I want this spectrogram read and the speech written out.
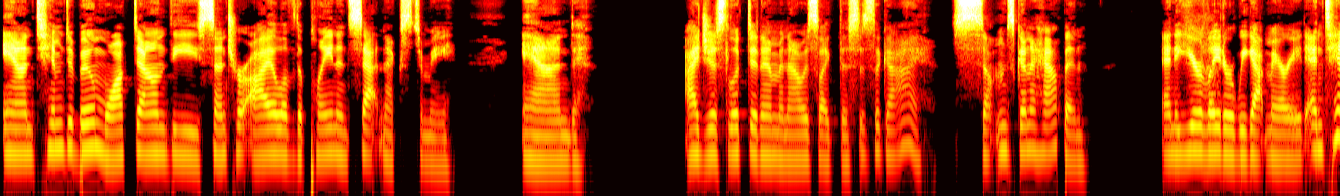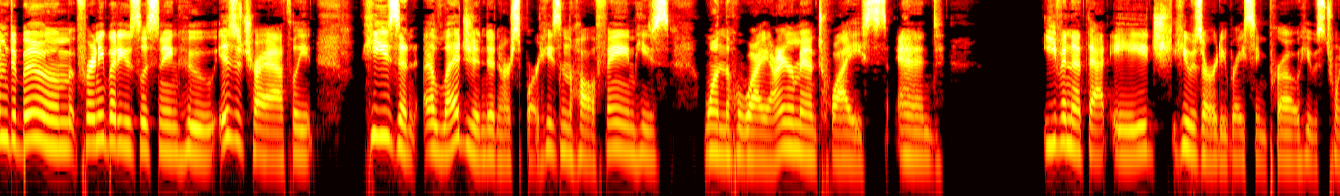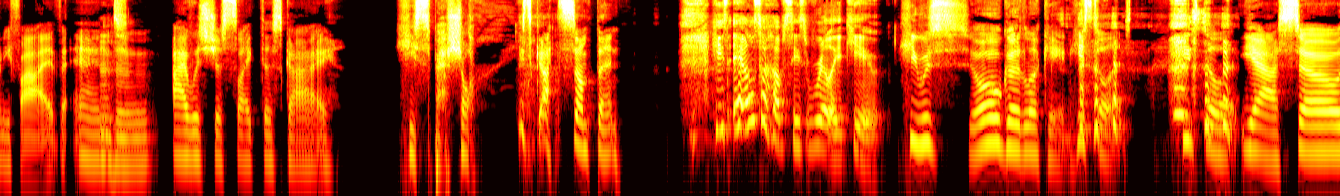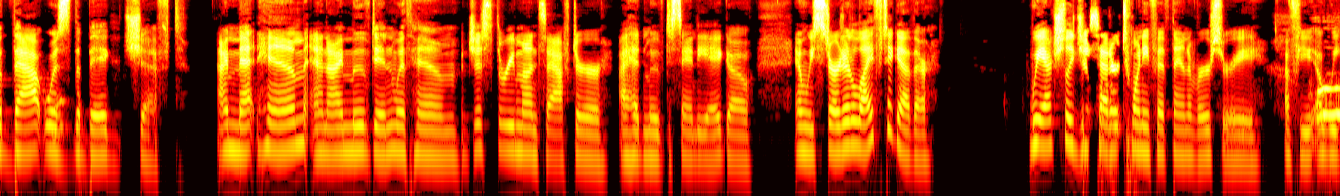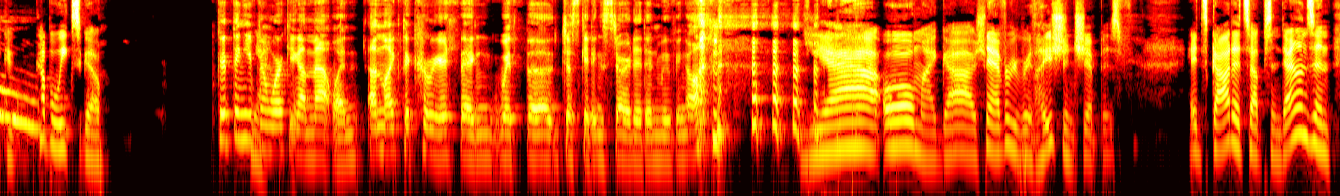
And Tim DeBoom walked down the center aisle of the plane and sat next to me. And I just looked at him and I was like, this is the guy. Something's going to happen. And a year later, we got married. And Tim DeBoom, for anybody who's listening who is a triathlete, he's an, a legend in our sport. He's in the Hall of Fame. He's won the Hawaii Ironman twice. And even at that age, he was already racing pro. He was 25. And mm-hmm. I was just like, this guy, he's special. he's got something. He's it also helps he's really cute. He was so good looking. He still is. He still. Yeah. So that was the big shift. I met him and I moved in with him just three months after I had moved to San Diego and we started a life together. We actually just had our 25th anniversary a few, a week, a couple weeks ago. Good thing you've yeah. been working on that one, unlike the career thing with the just getting started and moving on. yeah. Oh my gosh. Every relationship is, it's got its ups and downs. And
